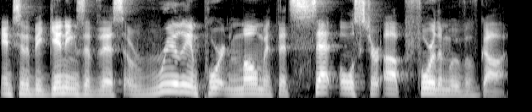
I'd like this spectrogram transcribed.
into the beginnings of this, a really important moment that set Ulster up for the move of God.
